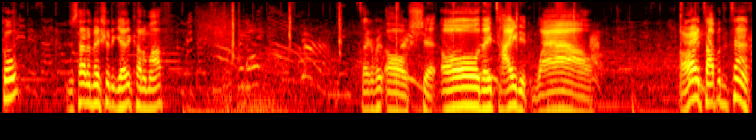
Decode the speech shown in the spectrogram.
Cool. Just had to make sure to get it, cut him off. Sacrifice. Oh, shit. Oh, they tied it. Wow. All right, top of the 10th.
